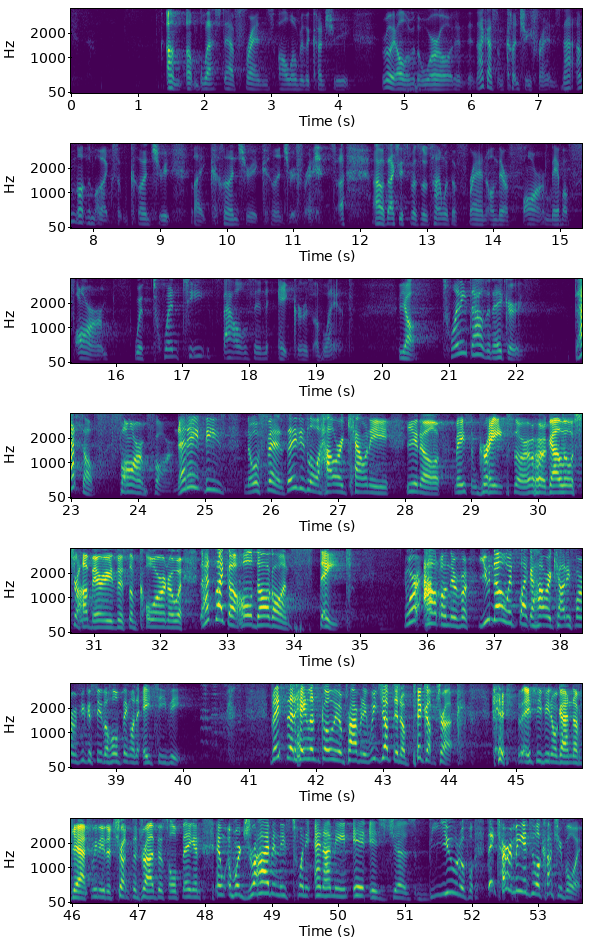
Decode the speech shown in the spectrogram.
I'm, I'm blessed to have friends all over the country, really all over the world. And, and I got some country friends. Not, I'm not like some country, like country, country friends. I, I was actually spending some time with a friend on their farm. They have a farm with 20,000 acres of land. Y'all, 20,000 acres that's a farm farm. That ain't these, no offense, that ain't these little Howard County, you know, made some grapes or, or got a little strawberries or some corn or what. That's like a whole doggone state. We're out on their farm. You know it's like a Howard County farm if you can see the whole thing on the ATV. they said, hey, let's go to the property. We jumped in a pickup truck. the ATV don't got enough gas. We need a truck to drive this whole thing. And, and we're driving these 20, and I mean, it is just beautiful. They turned me into a country boy.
